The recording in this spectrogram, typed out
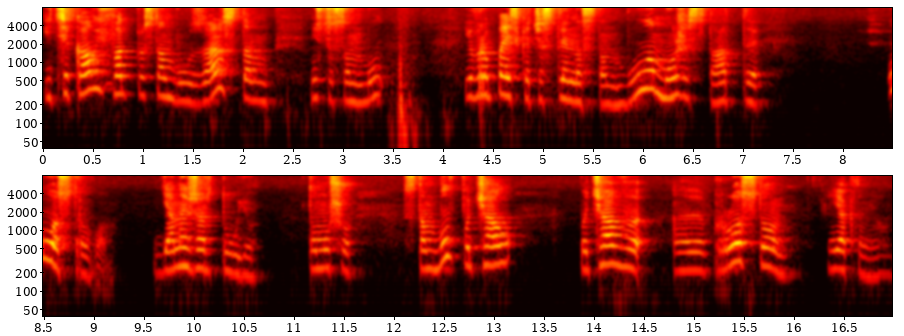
І цікавий факт про Стамбул. Зараз там місто Стамбул, європейська частина Стамбула може стати островом. Я не жартую. Тому що Стамбул почав почав е, просто, як там його?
